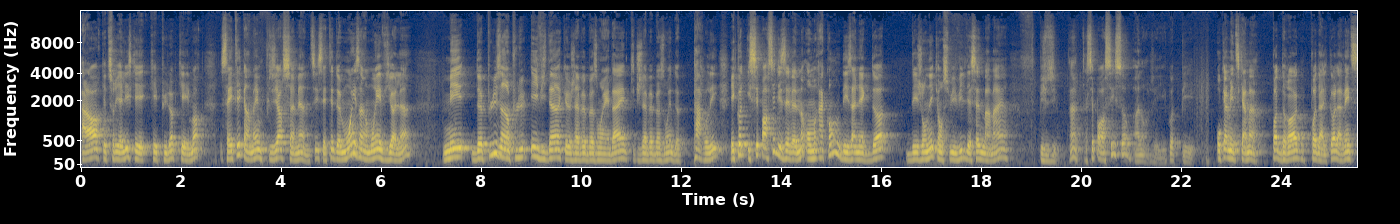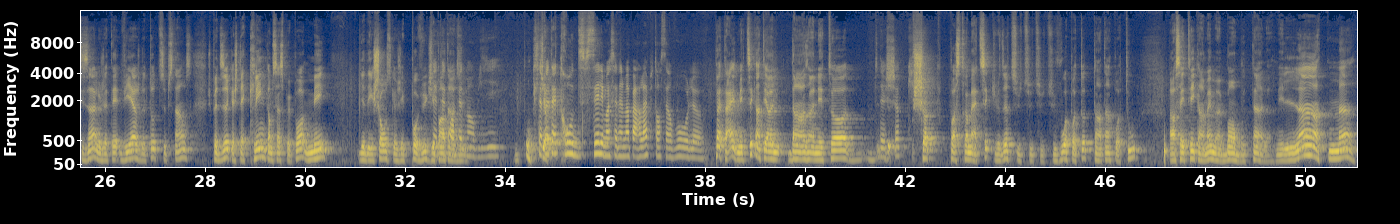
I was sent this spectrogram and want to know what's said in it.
alors que tu réalises qu'il n'est plus là, qu'il est morte, ça a été quand même plusieurs semaines. C'était de moins en moins violent, mais de plus en plus évident que j'avais besoin d'aide puis que j'avais besoin de parler. Écoute, il s'est passé des événements. On me raconte des anecdotes des journées qui ont suivi le décès de ma mère. Puis je dis, ah, ça s'est passé ça? Ah non, j'ai- écoute, puis aucun médicament, pas de drogue, pas d'alcool. À 26 ans, j'étais vierge de toute substance. Je peux te dire que j'étais clean comme ça se peut pas, mais il y a des choses que j'ai pas vues, que j'ai pas entendues. complètement oublié. C'était peut-être trop difficile émotionnellement parlant, puis ton cerveau, là, Peut-être, mais tu sais, quand tu es dans un état de choc. choc post-traumatique, je veux dire, tu, tu, tu, tu vois pas tout, tu n'entends pas tout. Alors, ça a été quand même un bon bout de temps, là. Mais lentement,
